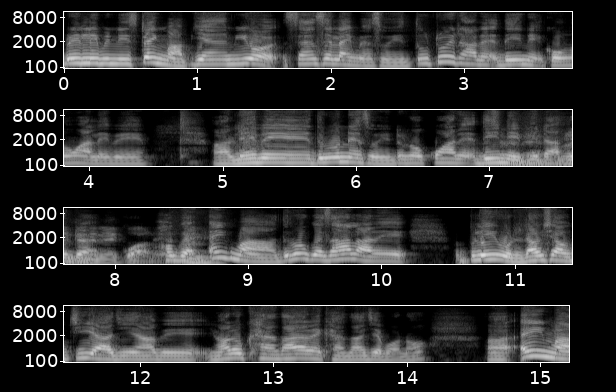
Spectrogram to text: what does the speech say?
preliminary stage မှာပြန်ပြီးတော့စမ်းစစ်လိုက်မယ်ဆိုရင်သူတွေ့ထားတဲ့အသင်းတွေအကုန်လုံးကလည်းပဲအာ level သူတို့နဲ့ဆိုရင်တော်တော်ကွာတဲ့အသင်းတွေဖြစ်တာဖြစ်တော့နည်းနည်းကွာနေဟုတ်ကဲ့အဲ့မှာသူတို့ကစားလာတဲ့ play ကိုတောက်လျှောက်ကြည့်ရခြင်းအပြင်ညီမတို့ခံစားရတဲ့ခံစားချက်ပေါ့နော် အာအဲ့မှာ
